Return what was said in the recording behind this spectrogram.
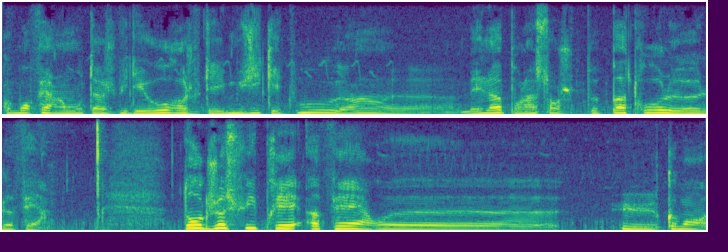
comment faire un montage vidéo, rajouter les musiques et tout, hein, mais là pour l'instant je peux pas trop le faire. Donc je suis prêt à faire euh, comment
